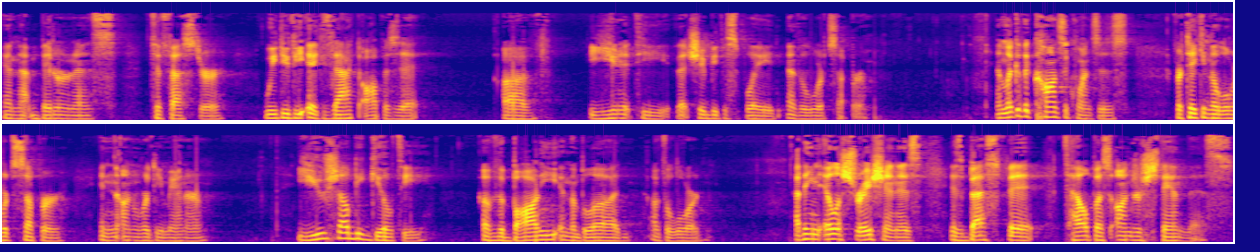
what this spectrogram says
and that bitterness to fester, we do the exact opposite of unity that should be displayed at the Lord's Supper. And look at the consequences for taking the Lord's Supper in an unworthy manner. You shall be guilty of the body and the blood of the Lord. I think an illustration is, is best fit to help us understand this.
